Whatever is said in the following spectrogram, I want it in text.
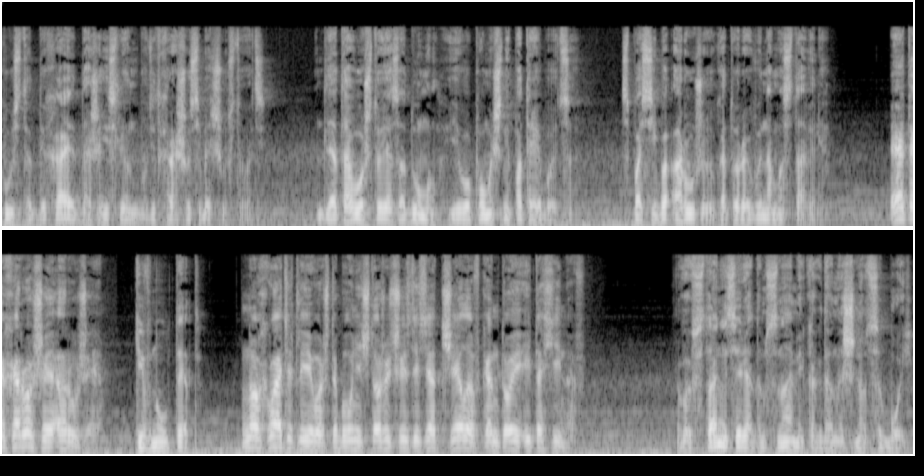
«Пусть отдыхает, даже если он будет хорошо себя чувствовать. Для того, что я задумал, его помощь не потребуется. Спасибо оружию, которое вы нам оставили». «Это хорошее оружие», — кивнул Тед. «Но хватит ли его, чтобы уничтожить 60 челов, контои и тахинов?» «Вы встанете рядом с нами, когда начнется бой?»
